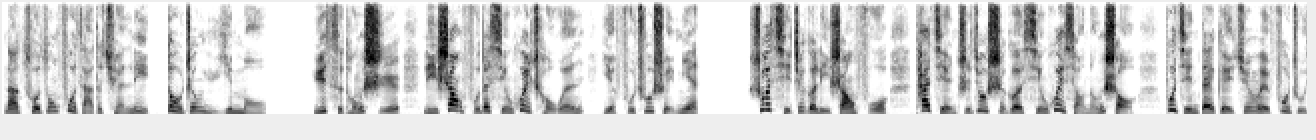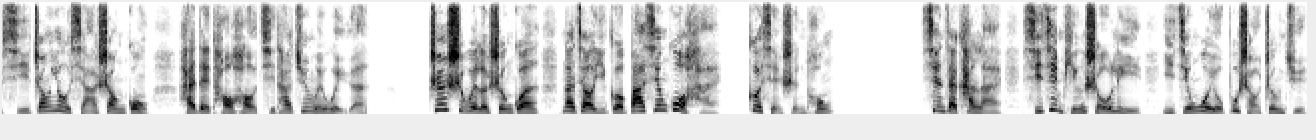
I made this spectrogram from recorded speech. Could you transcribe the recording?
那错综复杂的权力斗争与阴谋。与此同时，李尚福的行贿丑闻也浮出水面。说起这个李尚福，他简直就是个行贿小能手，不仅得给军委副主席张又侠上供，还得讨好其他军委委员，真是为了升官，那叫一个八仙过海，各显神通。现在看来，习近平手里已经握有不少证据，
